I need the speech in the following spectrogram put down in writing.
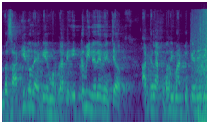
ਵਿਸਾਖੀ ਤੋਂ ਲੈ ਕੇ ਹੁਣ ਤੱਕ 1 ਮਹੀਨੇ ਦੇ ਵਿੱਚ 8 ਲੱਖ ਬਣ ਚੁੱਕੇ ਨੇ ਜੀ।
